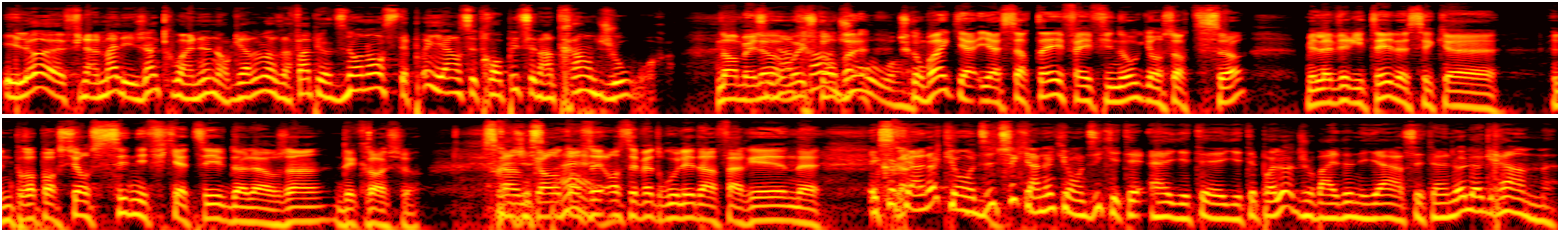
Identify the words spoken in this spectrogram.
Et là, euh, finalement, les gens Kouanen ont regardé leurs affaires, puis ont dit, non, non, c'était pas hier, on s'est trompé, c'est dans 30 jours. Non, mais là, oui, je comprends, je comprends qu'il y, y, a certains fins finaux qui ont sorti ça, mais la vérité, c'est que une proportion significative de leurs gens décrochent. Là se rendre compte, on s'est fait rouler dans la farine. Écoute, il y en a qui ont dit, tu sais qu'il y en a qui ont dit qu'il était, euh, il était, il était pas là, Joe Biden hier. C'était un hologramme.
